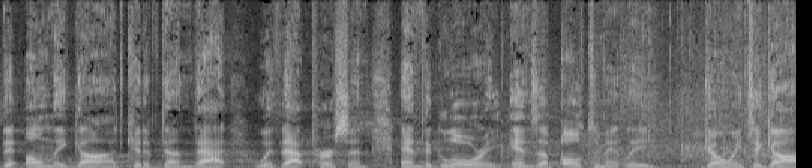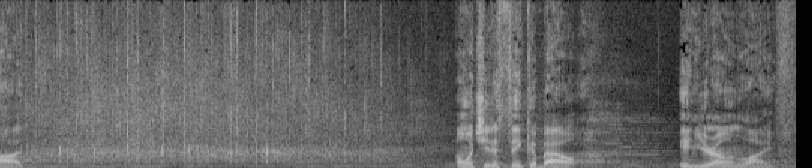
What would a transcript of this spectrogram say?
that only God could have done that with that person, and the glory ends up ultimately going to God. I want you to think about in your own life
